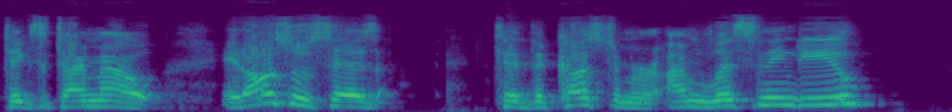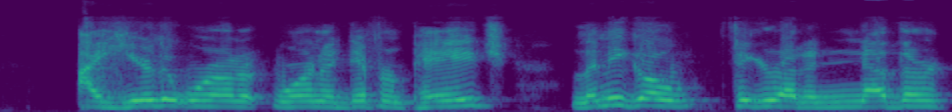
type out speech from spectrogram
takes a time out. It also says to the customer, I'm listening to you. I hear that we're on a, we're on a different page. Let me go figure out another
